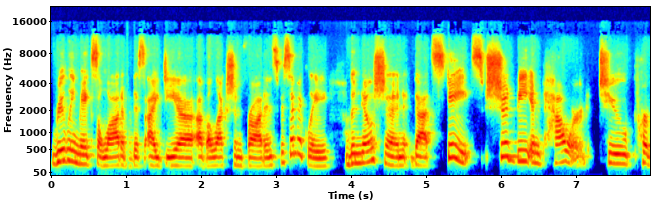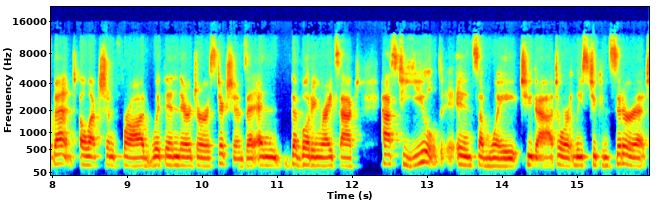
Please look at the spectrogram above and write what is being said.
really makes a lot of this idea of election fraud and specifically the notion that states should be empowered to prevent election fraud within their jurisdictions. And the Voting Rights Act has to yield in some way to that, or at least to consider it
